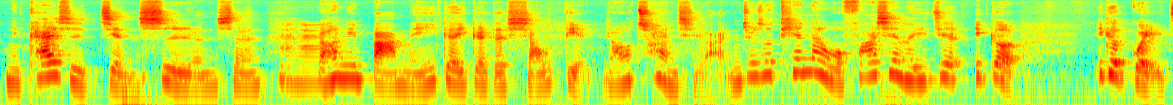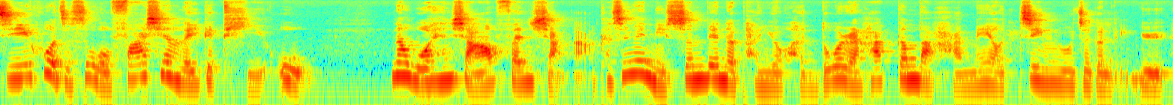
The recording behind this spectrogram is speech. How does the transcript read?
你开始检视人生，嗯、然后你把每一个一个的小点，然后串起来，你就说：“天哪，我发现了一件一个一个轨迹，或者是我发现了一个体悟。”那我很想要分享啊，可是因为你身边的朋友很多人，他根本还没有进入这个领域，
